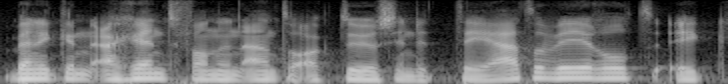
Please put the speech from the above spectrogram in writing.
ben ik een agent van een aantal acteurs in de theaterwereld. Ik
